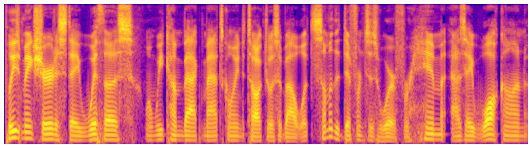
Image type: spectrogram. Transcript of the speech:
Please make sure to stay with us. When we come back, Matt's going to talk to us about what some of the differences were for him as a walk on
